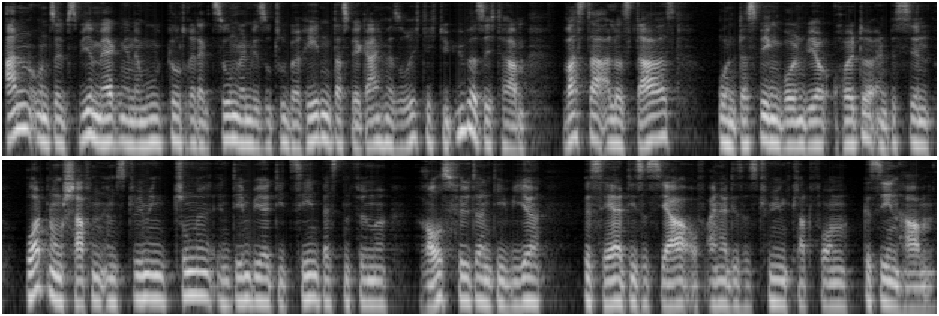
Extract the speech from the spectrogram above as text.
an und selbst wir merken in der Movieplot-Redaktion, wenn wir so drüber reden, dass wir gar nicht mehr so richtig die Übersicht haben, was da alles da ist. Und deswegen wollen wir heute ein bisschen Ordnung schaffen im Streaming-Dschungel, indem wir die zehn besten Filme rausfiltern, die wir bisher dieses Jahr auf einer dieser Streaming-Plattformen gesehen haben.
